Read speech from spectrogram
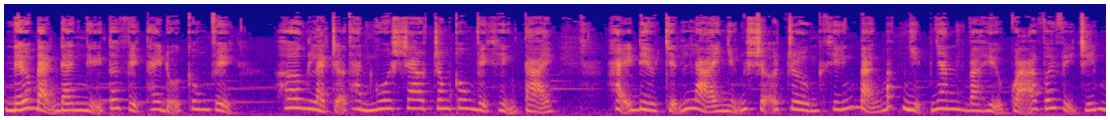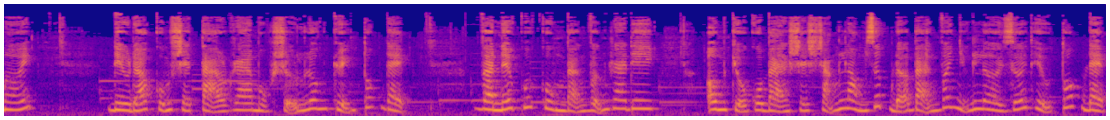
Nếu bạn đang nghĩ tới việc thay đổi công việc hơn là trở thành ngôi sao trong công việc hiện tại, Hãy điều chỉnh lại những sở trường khiến bạn bắt nhịp nhanh và hiệu quả với vị trí mới. Điều đó cũng sẽ tạo ra một sự luân chuyển tốt đẹp. Và nếu cuối cùng bạn vẫn ra đi, ông chủ của bạn sẽ sẵn lòng giúp đỡ bạn với những lời giới thiệu tốt đẹp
